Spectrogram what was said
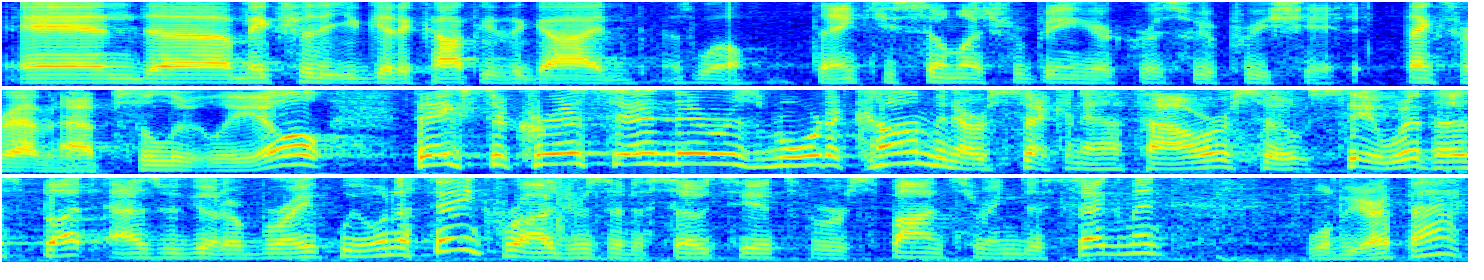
and uh, make sure that you get a copy of the guide as well. Thank you so much for being here, Chris. We appreciate it. Thanks for having me. Absolutely. Well, thanks to Chris, and there is more to come in our second half hour, so stay with us. But as we go to break, we want to thank Rogers & Associates for sponsoring this segment. We'll be right back.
